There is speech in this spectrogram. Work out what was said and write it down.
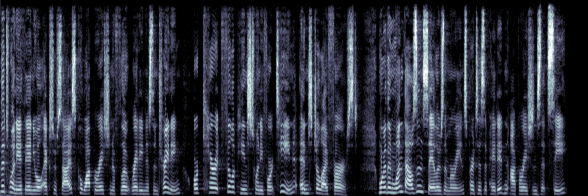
The 20th annual exercise, Cooperation Afloat Readiness and Training, or CARAT Philippines 2014, ends July 1st. More than 1,000 sailors and Marines participated in operations at sea,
